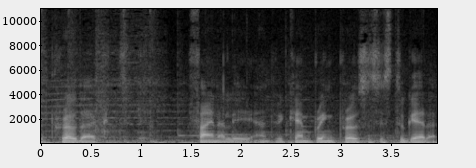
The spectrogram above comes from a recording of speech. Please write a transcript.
a product finally and we can bring processes together.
